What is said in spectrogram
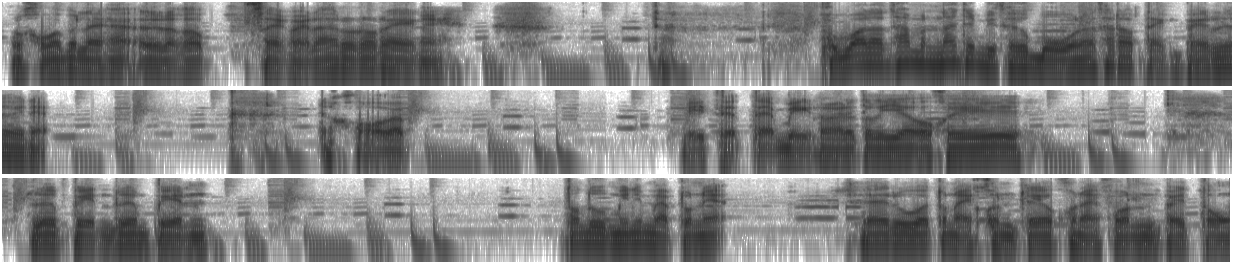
หลุดโค้งไม่เป็นไรฮะเออแล้วก็ใส่ไปได้รถเราแรงไงผมว่าถ้ามันน่าจะมีเทอร์โบแล้วถ้าเราแต่งไปเรื่อยเนี่ยจะขอแบบเบรกแตะแตะเบรกหน่อยแล้วก็เลี้ยวโอเค เริ่มเป็นเริ่มเป็น ต้องดูมินิแมปตรงเนี้ยจะได้รู้ว่าตรงไหนคนเลี้ยวคนไหนคนไปตรง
